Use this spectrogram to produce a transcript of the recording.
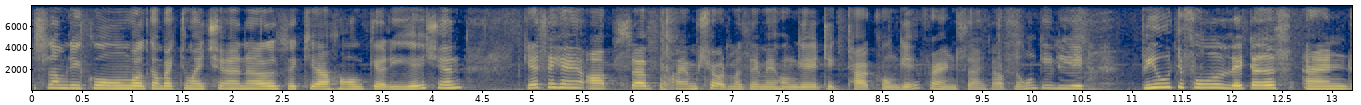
अस्सलाम वालेकुम welcome back to my channel Zakia home creation कैसे हैं आप सब? आई एम श्योर मज़े में होंगे ठीक ठाक होंगे फ्रेंड्स आज आप लोगों के लिए beautiful latest and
